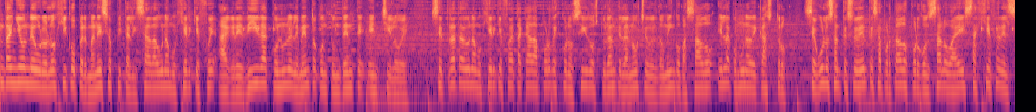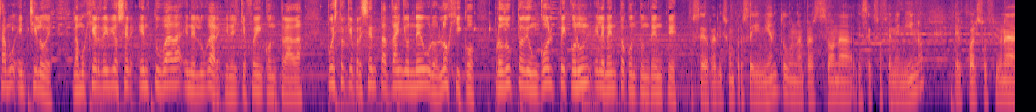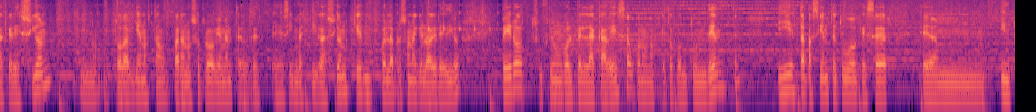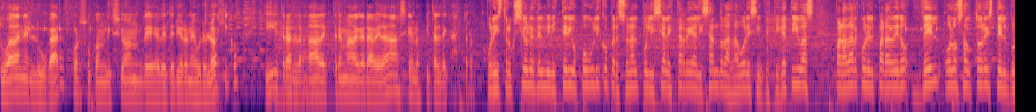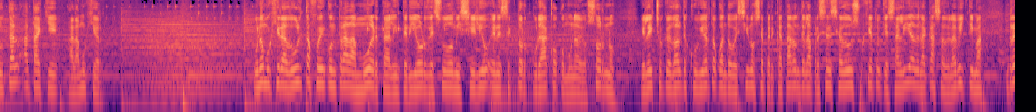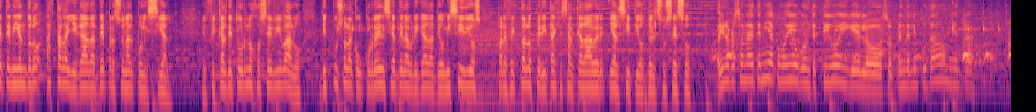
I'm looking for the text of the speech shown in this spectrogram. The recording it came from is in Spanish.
Con daño neurológico permanece hospitalizada una mujer que fue agredida con un elemento contundente en Chiloé. Se trata de una mujer que fue atacada por desconocidos durante la noche del domingo pasado en la comuna de Castro, según los antecedentes aportados por Gonzalo Baeza, jefe del SAMU en Chiloé. La mujer debió ser entubada en el lugar en el que fue encontrada, puesto que presenta daño neurológico, producto de un golpe con un elemento contundente. Se realizó un procedimiento de una persona de sexo femenino, el cual sufrió una agresión todavía no está, para nosotros obviamente es, investigación quién fue la persona que lo agredió, pero sufrió un golpe en la cabeza con un objeto contundente y esta paciente tuvo que ser em, intubada en el lugar por su condición de deterioro neurológico y trasladada de extrema gravedad hacia el hospital de Castro. Por instrucciones del Ministerio Público, personal policial está realizando las labores investigativas para dar con el paradero del o los autores del brutal ataque a la mujer. Una mujer adulta fue encontrada muerta al interior de su domicilio en el sector Curaco, comuna de Osorno. El hecho quedó al descubierto cuando vecinos se percataron de la presencia de un sujeto que salía de la casa de la víctima, reteniéndolo hasta la llegada de personal policial. El fiscal de turno José Vivalo dispuso la concurrencia de la Brigada de Homicidios para efectuar los peritajes al cadáver y al sitio del suceso. Hay una persona detenida, como digo, por un testigo y que lo sorprende el imputado mientras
